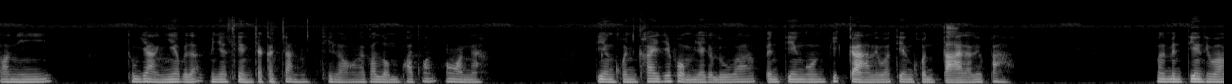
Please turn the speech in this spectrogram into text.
ตอนนี้ทุกอย่างเงียบไปแล้วมีแต่เสียงจักรจันที่ร้องแล้วก็ลมพัดอ่อนๆนะเตียงคนไข้ที่ผมอยากจะรู้ว่าเป็นเตียงคนพิการหรือว่าเตียงคนตายแล้วหรือเปล่า มันเป็นเตียงที่ว่า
